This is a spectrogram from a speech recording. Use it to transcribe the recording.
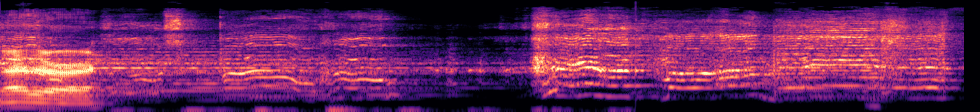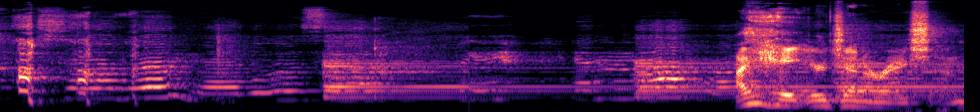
Neither are. I hate your generation.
